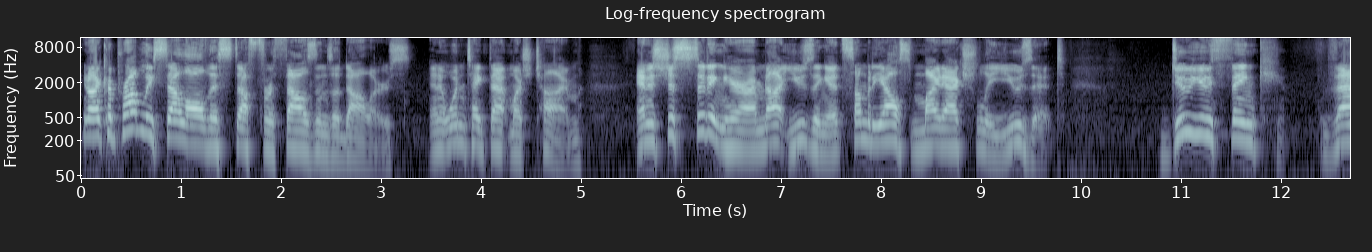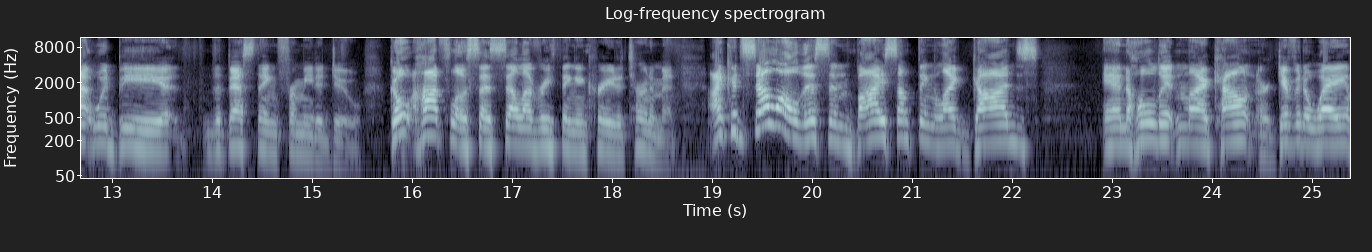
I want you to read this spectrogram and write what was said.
You know, I could probably sell all this stuff for thousands of dollars. And it wouldn't take that much time. And it's just sitting here. I'm not using it. Somebody else might actually use it. Do you think that would be the best thing for me to do. Goat Hotflow says sell everything and create a tournament. I could sell all this and buy something like Gods and hold it in my account or give it away.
